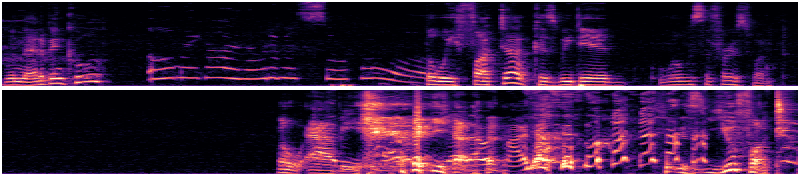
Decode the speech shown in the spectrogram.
Wouldn't that have been cool? Oh my god, that would have been so cool. But we fucked up because we did. What was the first one? Oh, Abby. yeah, that was my. you fucked.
